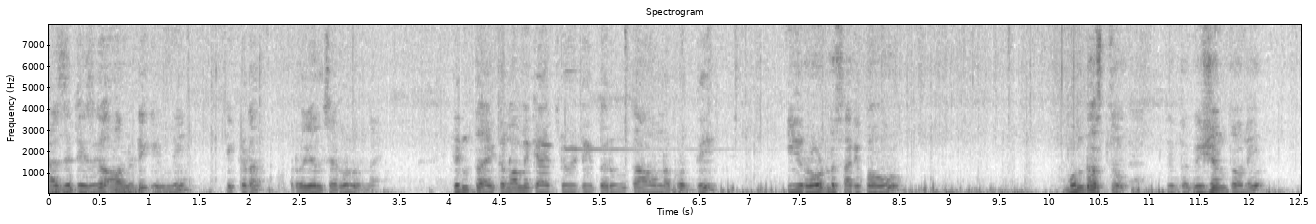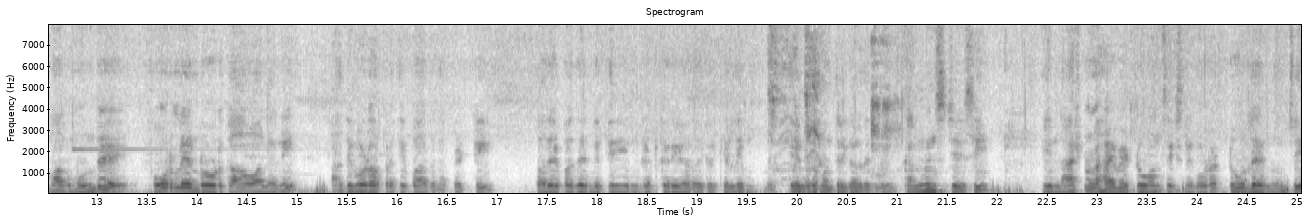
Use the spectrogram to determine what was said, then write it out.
యాజ్ ఇట్ ఈస్గా ఆల్రెడీ ఇన్ని ఇక్కడ రొయ్యల చెరువులు ఉన్నాయి. ఇంత ఎకనామిక్ యాక్టివిటీ పెరుగుతూ ఉన్న కొద్దీ ఈ రోడ్లు సరిపోవు. ముందస్తు ఇంత విజన్తో మాకు ముందే ఫోర్ లేన్ రోడ్ కావాలని అది కూడా ప్రతిపాదన పెట్టి పదే పదే నితిన్ గడ్కరీ గారి దగ్గరికి వెళ్ళి కేంద్ర మంత్రి గారి దగ్గరికి కన్విన్స్ చేసి ఈ నేషనల్ హైవే టూ వన్ సిక్స్ని కూడా టూ లేన్ నుంచి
